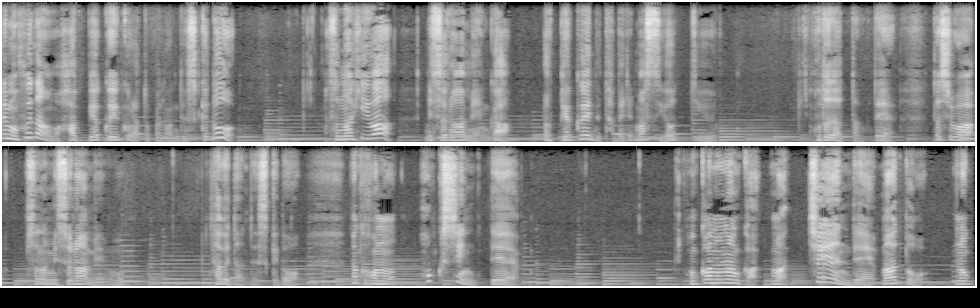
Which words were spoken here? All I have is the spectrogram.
でも普段は800いくらとかなんですけどその日は味噌ラーメンが600円で食べれますよっていうことだったので私はその味噌ラーメンを食べたんですけどなんかこの北進って他のなんかまあチェーンで、まあ、あとの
